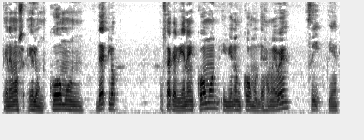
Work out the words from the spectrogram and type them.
tenemos el Uncommon Decklock, o sea que viene en Common y viene en Common, déjame ver. Sí, bien,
